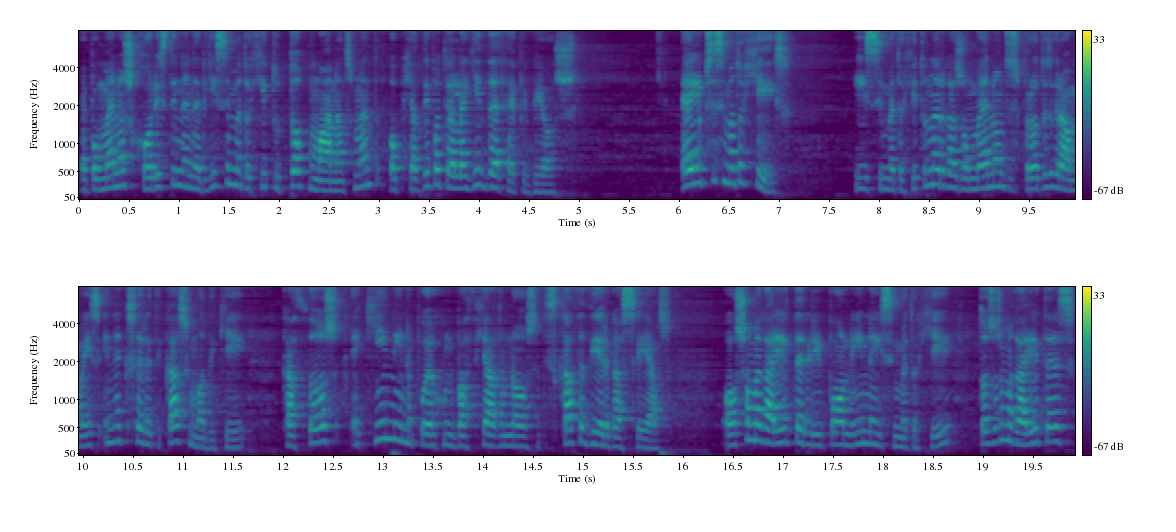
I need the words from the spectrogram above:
Επομένως, χωρίς την ενεργή συμμετοχή του top management, οποιαδήποτε αλλαγή δεν θα επιβιώσει. Έλλειψη συμμετοχής. Η συμμετοχή των εργαζομένων της πρώτης γραμμής είναι εξαιρετικά σημαντική, καθώς εκείνοι είναι που έχουν βαθιά γνώση της κάθε διεργασίας. Όσο μεγαλύτερη λοιπόν είναι η συμμετοχή, τόσο μεγαλύτερες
